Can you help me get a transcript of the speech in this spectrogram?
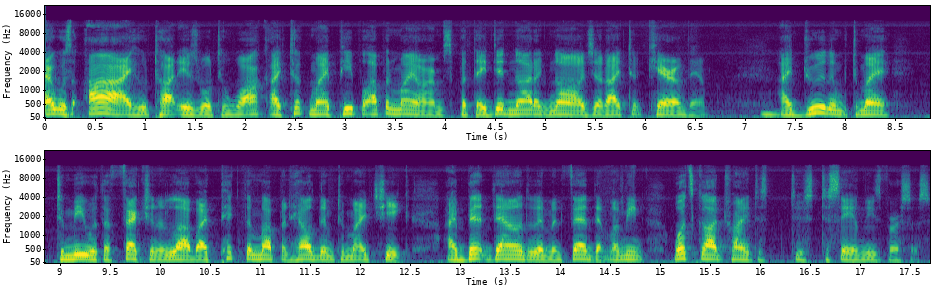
I was I who taught Israel to walk. I took my people up in my arms, but they did not acknowledge that I took care of them. Hmm. I drew them to my to me with affection and love. I picked them up and held them to my cheek. I bent down to them and fed them. I mean, what's God trying to, to, to say in these verses?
